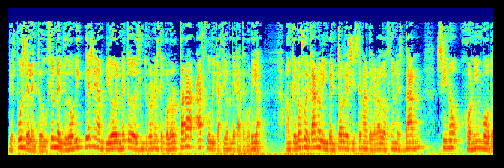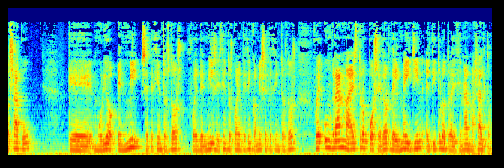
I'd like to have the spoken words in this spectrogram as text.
después de la introducción del judogi, que se amplió el método de cinturones de color para adjudicación de categoría, aunque no fue Kano el inventor del sistema de graduaciones Dan, sino Honimbo Dosaku, que murió en 1702, fue de 1645 a 1702, fue un gran maestro poseedor del Meijin, el título tradicional más alto.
